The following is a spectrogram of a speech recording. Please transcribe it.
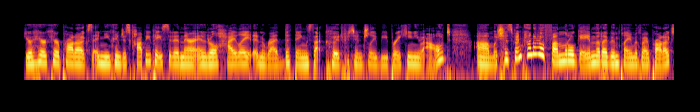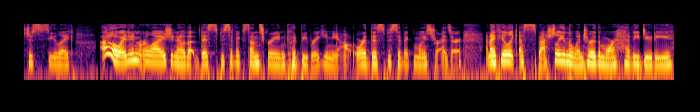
your hair care products and you can just copy paste it in there and it'll highlight in red the things that could potentially be breaking you out, um, which has been kind of a fun little game that I've been playing with my products just to see like, oh, I didn't realize, you know, that this specific sunscreen could be breaking me out or this specific moisturizer. And I feel like, especially in the winter, the more heavy duty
